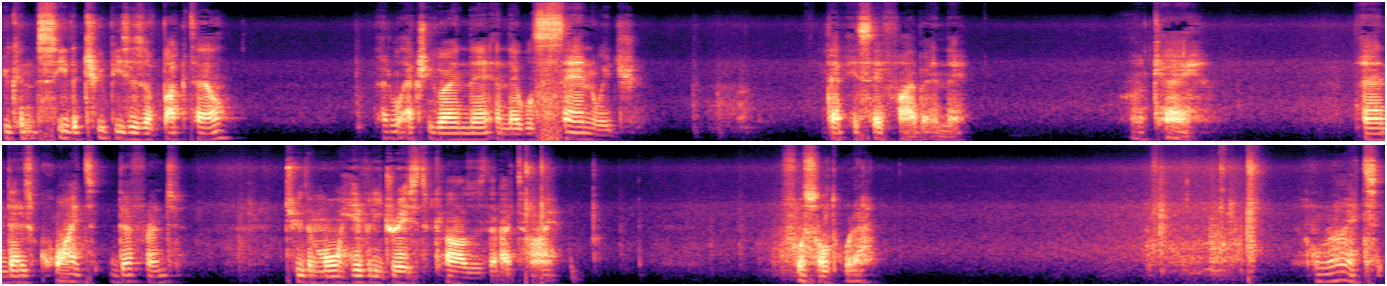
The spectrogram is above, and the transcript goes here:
You can see the two pieces of bucktail that will actually go in there and they will sandwich that SF fiber in there. Okay. And that is quite different to the more heavily dressed Clousers that I tie for salt water. Alright.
